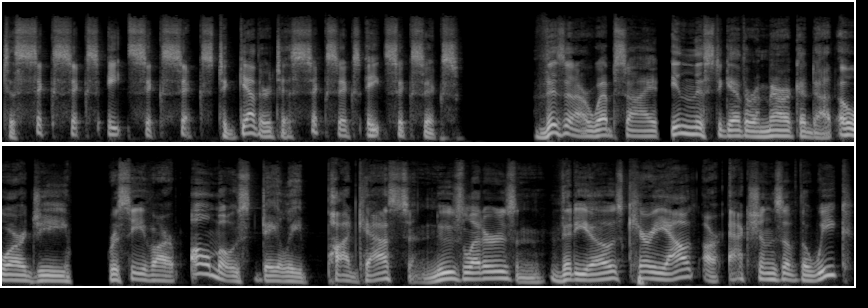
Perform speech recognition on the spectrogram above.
to 66866, together to 66866. Visit our website, inthistogetheramerica.org. Receive our almost daily podcasts and newsletters and videos. Carry out our actions of the week.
